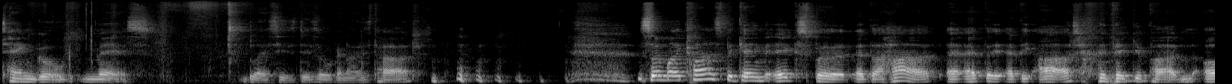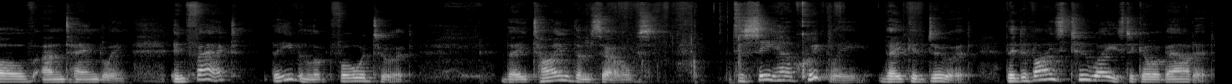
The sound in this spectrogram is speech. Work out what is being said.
tangled mess. Bless his disorganized heart. so my class became expert at the heart at the at the art, I beg your pardon, of untangling. In fact, they even looked forward to it they timed themselves to see how quickly they could do it. They devised two ways to go about it.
